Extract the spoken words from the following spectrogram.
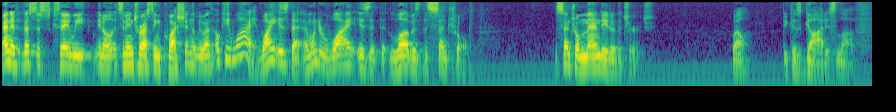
And if let's just say we, you know, it's an interesting question that we want. Okay, why? Why is that? I wonder why is it that love is the central, the central mandate of the church? Well, because God is love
